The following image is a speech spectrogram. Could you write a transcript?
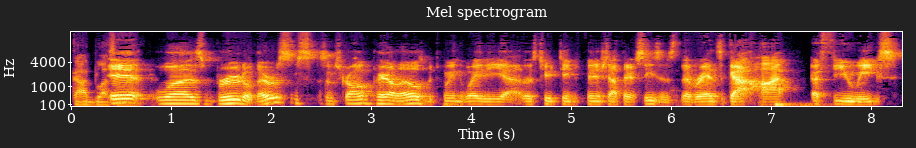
God bless It America. was brutal. There was some some strong parallels between the way the uh, those two teams finished out their seasons. The Reds got hot a few weeks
